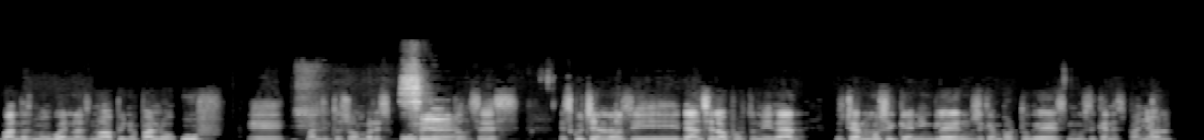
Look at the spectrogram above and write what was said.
Bandas muy buenas, Noa Pino Palo, uff, eh, Malditos Hombres, uff. Entonces, escúchenlos y danse la oportunidad de escuchar música en inglés, música en portugués, música en español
